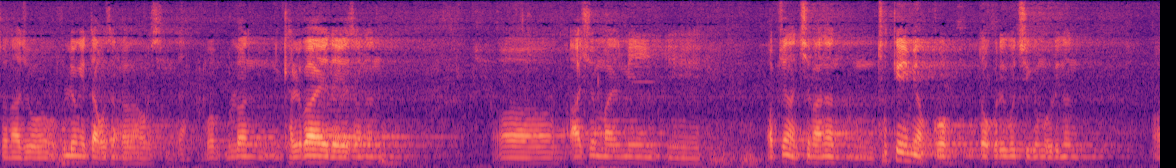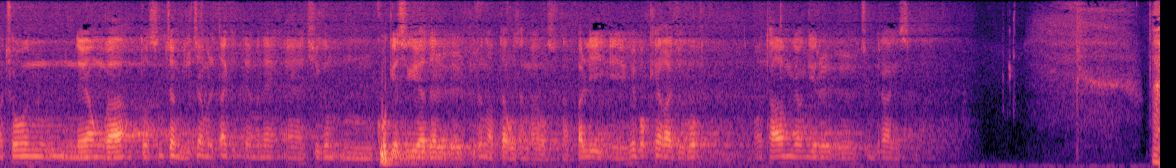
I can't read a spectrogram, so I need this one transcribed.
저는 아주 훌륭했다고 생각하고 있습니다. 뭐 물론 결과에 대해서는 어, 아쉬운 마음이 없진 않지만은 음, 첫 게임이었고 또 그리고 지금 우리는 어, 좋은 내용과 또 승점 1점을 땄기 때문에 예, 지금 음, 고개 숙여야 될 필요는 없다고 생각하고 있습니다. 빨리 회복해가지고 어, 다음 경기를 준비를 하겠습니다. 네,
